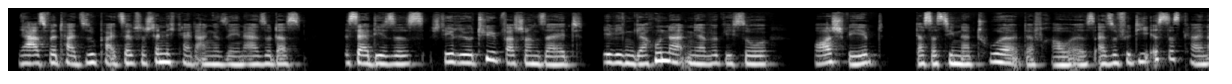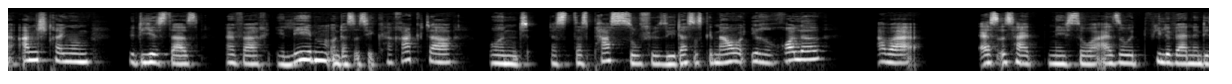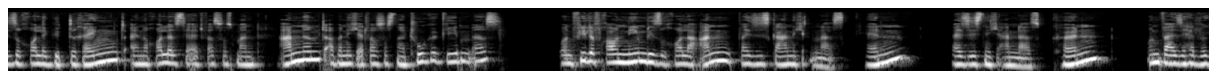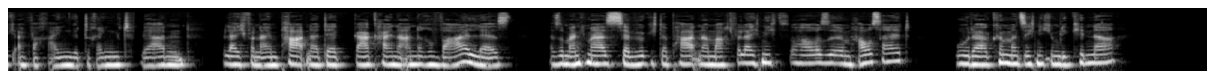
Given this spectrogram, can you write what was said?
Ja, es wird halt super als Selbstverständlichkeit angesehen. Also das ist ja dieses Stereotyp, was schon seit ewigen Jahrhunderten ja wirklich so vorschwebt, dass das die Natur der Frau ist. Also für die ist das keine Anstrengung, für die ist das einfach ihr Leben und das ist ihr Charakter und das, das passt so für sie. Das ist genau ihre Rolle. Aber es ist halt nicht so. Also viele werden in diese Rolle gedrängt. Eine Rolle ist ja etwas, was man annimmt, aber nicht etwas, was naturgegeben ist. Und viele Frauen nehmen diese Rolle an, weil sie es gar nicht anders kennen, weil sie es nicht anders können und weil sie halt wirklich einfach reingedrängt werden. Vielleicht von einem Partner, der gar keine andere Wahl lässt. Also manchmal ist es ja wirklich, der Partner macht vielleicht nichts zu Hause im Haushalt oder kümmert sich nicht um die Kinder.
